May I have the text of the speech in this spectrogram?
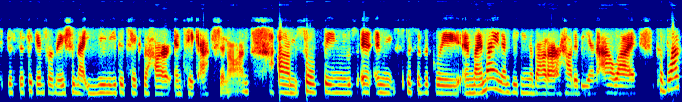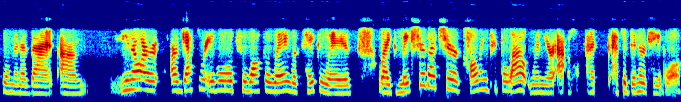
specific information that you need to take to heart and take action on. Um, so things, and, and, specifically in my mind, I'm thinking about our How to Be an Ally to Black Women event. Um, you know, our, our guests were able to walk away with takeaways like make sure that you're calling people out when you're at, at, at the dinner table,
